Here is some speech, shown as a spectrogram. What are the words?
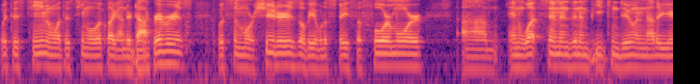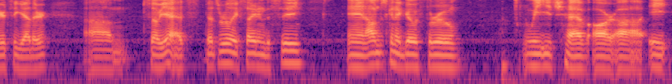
with this team and what this team will look like under Doc Rivers. With some more shooters, they'll be able to space the floor more, um, and what Simmons and Embiid can do in another year together. Um, so yeah, it's that's really exciting to see, and I'm just gonna go through we each have our uh, eight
